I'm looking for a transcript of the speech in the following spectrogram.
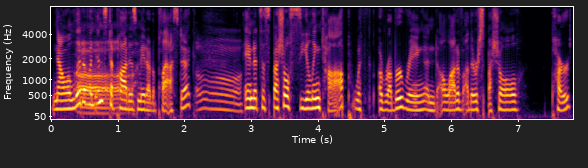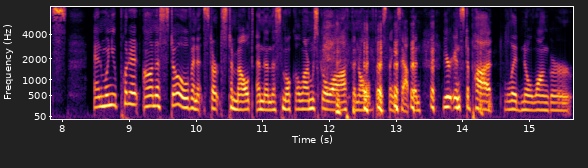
Now, a lid of an Instapot is ah. made out of plastic, oh. and it's a special sealing top with a rubber ring and a lot of other special parts. And when you put it on a stove and it starts to melt, and then the smoke alarms go off, and all of those things happen, your Instapot lid no longer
